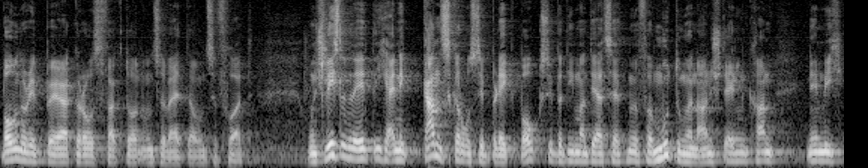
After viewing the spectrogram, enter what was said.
Bone Repair Growth Faktoren und so weiter und so fort. Und schließlich endlich eine ganz große Blackbox, über die man derzeit nur Vermutungen anstellen kann, nämlich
